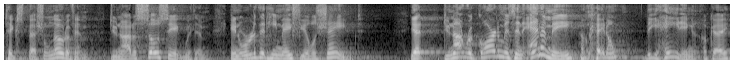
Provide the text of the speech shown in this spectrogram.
take special note of him. Do not associate with him, in order that he may feel ashamed. Yet do not regard him as an enemy, okay? Don't be hating, okay?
